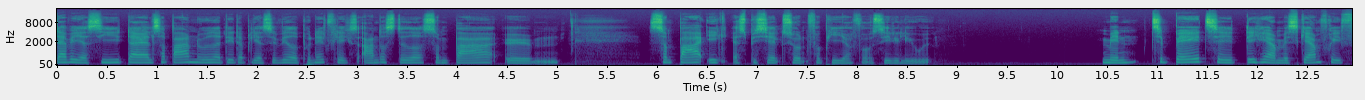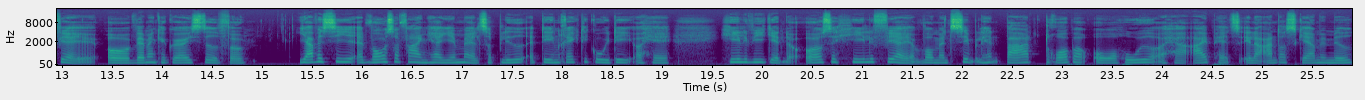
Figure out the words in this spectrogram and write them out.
der vil jeg sige, der er altså bare noget af det, der bliver serveret på Netflix og andre steder, som bare, øh, som bare ikke er specielt sundt for piger, for at sige det lige ud. Men tilbage til det her med skærmfri ferie og hvad man kan gøre i stedet for. Jeg vil sige, at vores erfaring herhjemme er altså blevet, at det er en rigtig god idé at have hele weekender, og også hele ferier, hvor man simpelthen bare dropper overhovedet og have iPads eller andre skærme med.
